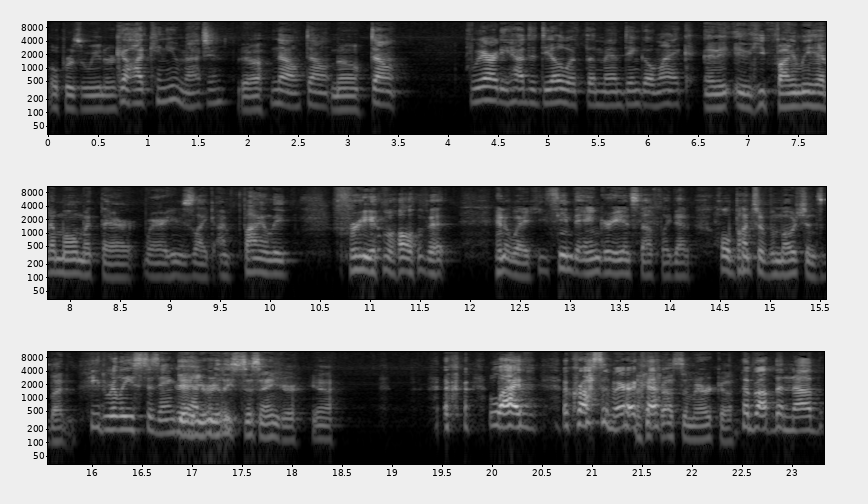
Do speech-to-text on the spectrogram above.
Oprah's wiener. God, can you imagine? Yeah, No, don't. No. Don't. We already had to deal with the Mandingo Mike. and he, he finally had a moment there where he was like, "I'm finally free of all of it." In a way, he seemed angry and stuff like that, whole bunch of emotions. But He'd released his anger. yeah, he released his anger. Yeah, live across America across America. about the nub.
